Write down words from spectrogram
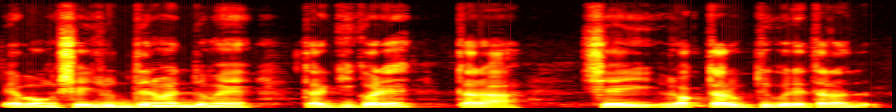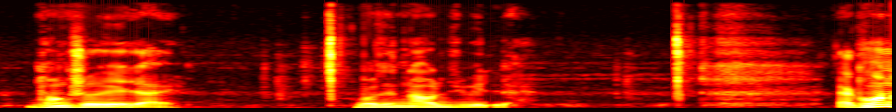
এবং সেই যুদ্ধের মাধ্যমে তারা কী করে? তারা সেই রক্তারক্তি করে তারা ধ্বংস হয়ে যায়। বলেন নাওয়াজিবিল্লা এখন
